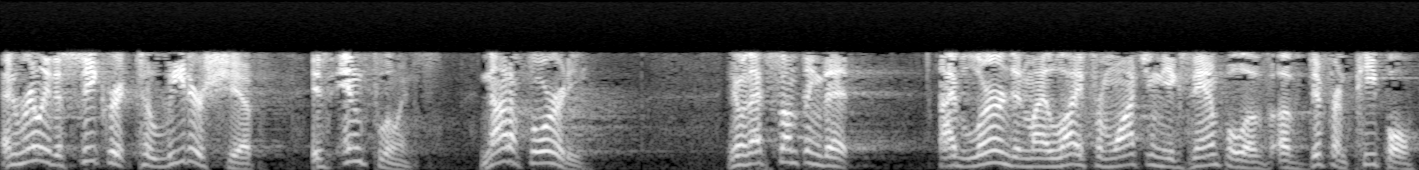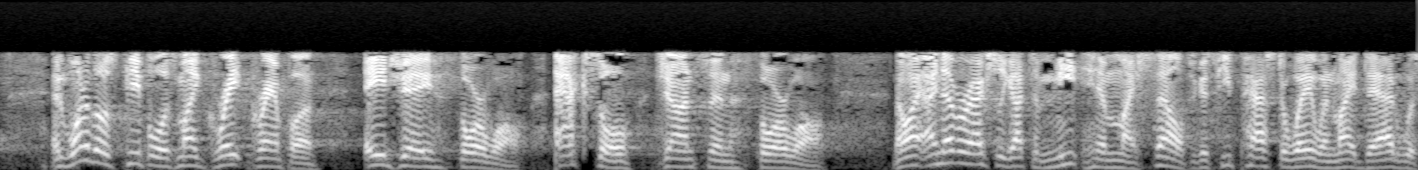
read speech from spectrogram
And really the secret to leadership is influence, not authority. You know, that's something that I've learned in my life from watching the example of, of different people. And one of those people is my great grandpa, A.J. Thorwall. Axel Johnson Thorwall. Now, I, I never actually got to meet him myself because he passed away when my dad was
